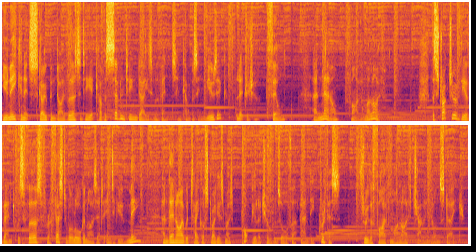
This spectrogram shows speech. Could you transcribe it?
Unique in its scope and diversity, it covers 17 days of events encompassing music, literature, film, and now Five of My Life. The structure of the event was first for a festival organiser to interview me, and then I would take Australia's most popular children's author, Andy Griffiths, through the Five of My Life challenge on stage.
